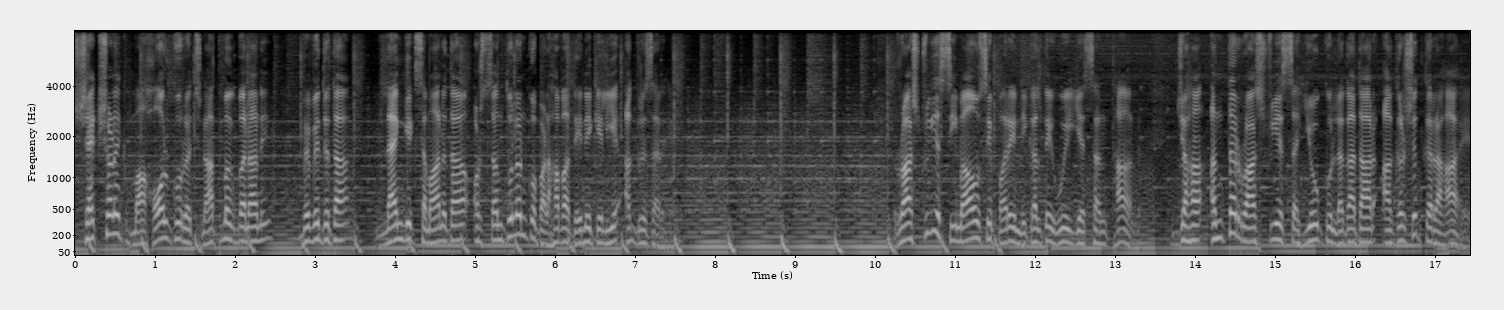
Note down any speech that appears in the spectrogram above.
शैक्षणिक माहौल को रचनात्मक बनाने, विविधता लैंगिक समानता और संतुलन को बढ़ावा देने के लिए अग्रसर है। राष्ट्रीय सीमाओं से परे निकलते हुए यह संस्थान, जहाँ अंतरराष्ट्रीय सहयोग को लगातार आकर्षित कर रहा है,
